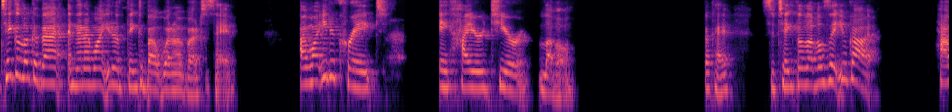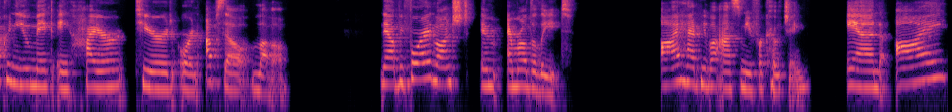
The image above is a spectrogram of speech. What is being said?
take a look at that. And then I want you to think about what I'm about to say. I want you to create a higher tier level. Okay. So take the levels that you got. How can you make a higher tiered or an upsell level? Now, before I launched Emerald Elite, I had people ask me for coaching, and I,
